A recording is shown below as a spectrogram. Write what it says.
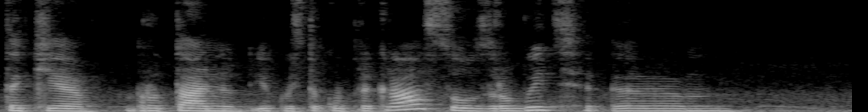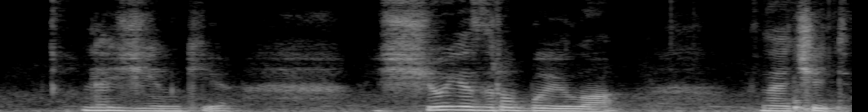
таке брутальну якусь таку прикрасу зробити ем, для жінки. Що я зробила? Значить,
